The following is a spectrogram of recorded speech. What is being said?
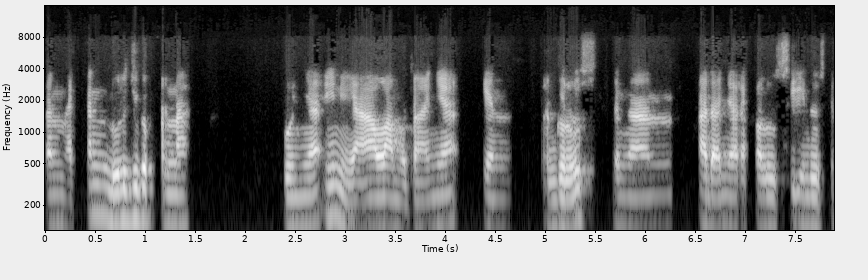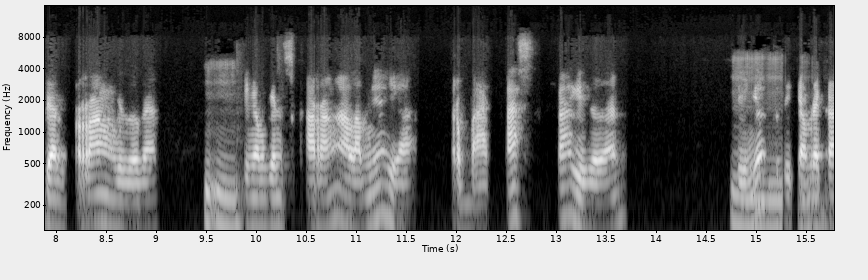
kan mereka kan dulu juga pernah punya ini ya alam itu hanya mungkin tergerus dengan adanya revolusi industri dan perang gitu kan mm -hmm. sehingga mungkin sekarang alamnya ya terbatas kah gitu kan sehingga hmm. ketika mereka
